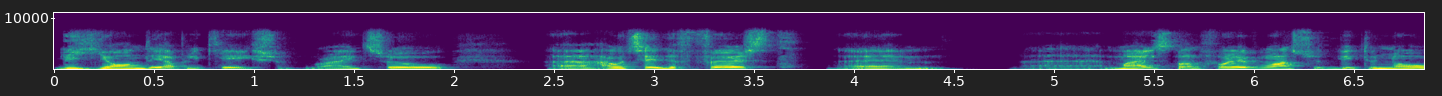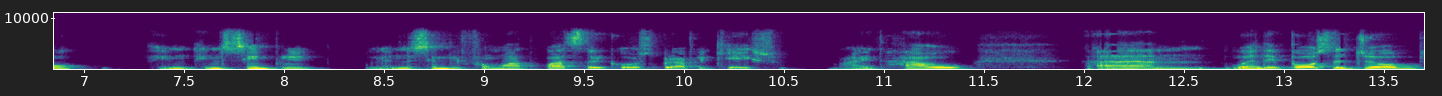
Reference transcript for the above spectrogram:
beyond the application, right? So uh, I would say the first um, uh, milestone for everyone should be to know in, in simple in a simple format what's their cost per application, right? How um, when they post a job,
